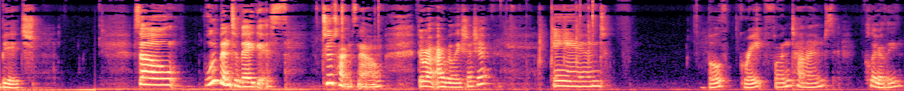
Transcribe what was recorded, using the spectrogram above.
bitch. So we've been to Vegas two times now throughout our relationship and both great fun times, clearly.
